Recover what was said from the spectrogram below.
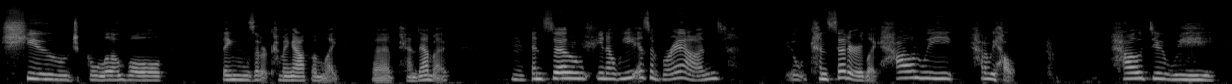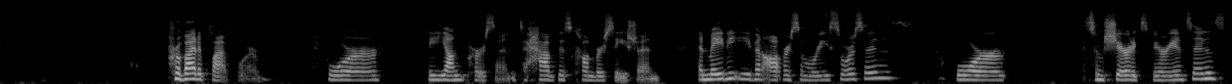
huge global things that are coming at them, like the pandemic. Mm-hmm. And so, you know, we as a brand consider like how do we how do we help? How do we provide a platform for a young person to have this conversation and maybe even offer some resources or some shared experiences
